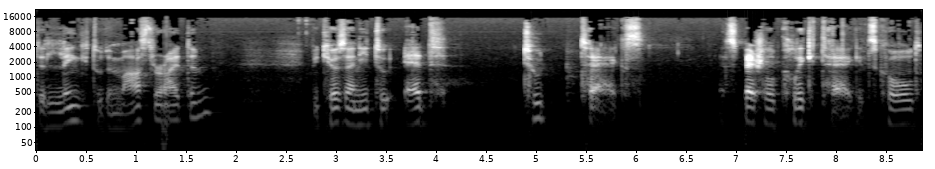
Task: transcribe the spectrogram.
the link to the master item because I need to add two tags. A special Qlik tag. It's called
